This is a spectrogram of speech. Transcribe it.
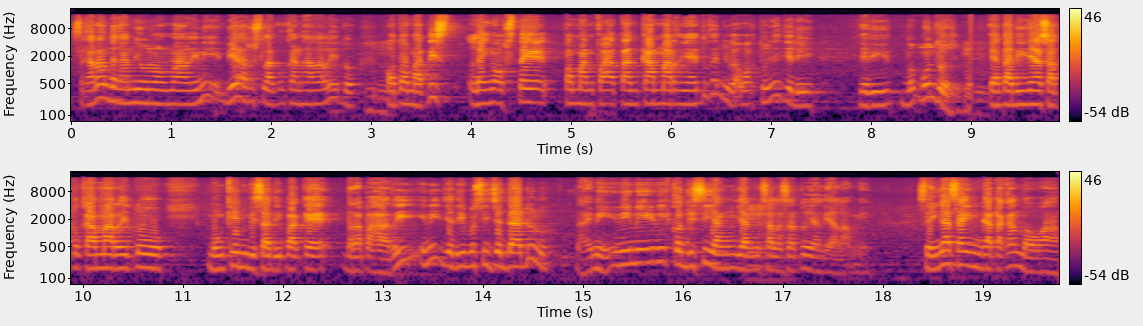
sekarang dengan new normal ini dia harus lakukan hal-hal itu. Otomatis length of stay pemanfaatan kamarnya itu kan juga waktunya jadi jadi mundur. Yang tadinya satu kamar itu mungkin bisa dipakai berapa hari, ini jadi mesti jeda dulu. Nah, ini ini ini, ini kondisi yang yang Iya. salah satu yang dialami. Sehingga saya ingin katakan bahwa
